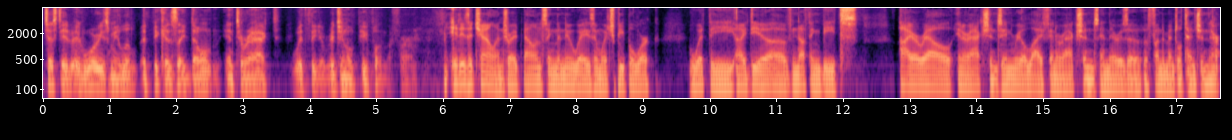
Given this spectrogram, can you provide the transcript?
Just it, it worries me a little bit because they don't interact with the original people in the firm. It is a challenge, right? Balancing the new ways in which people work with the idea of nothing beats IRL interactions, in real life interactions, and there is a, a, fundamental tension there.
